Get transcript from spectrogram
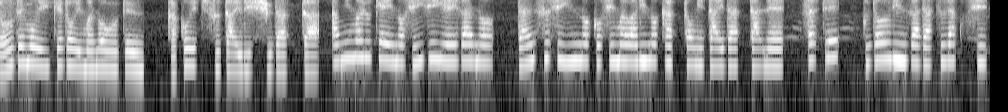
どうでもいいけど今の横転、過去一スタイリッシュだった。アニマル系の CG 映画の、ダンスシーンの腰回りのカットみたいだったね。さて、駆動輪が脱落し、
